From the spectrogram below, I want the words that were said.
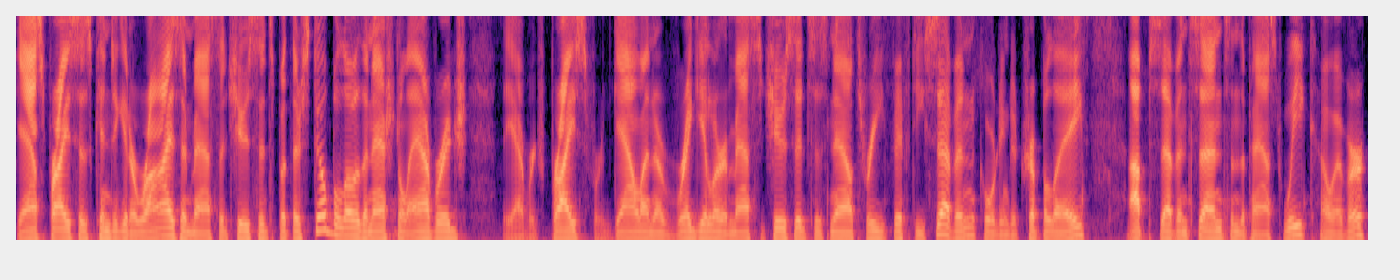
Gas prices continue to rise in Massachusetts, but they're still below the national average. The average price for a gallon of regular in Massachusetts is now 3.57 according to AAA, up 7 cents in the past week. However,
